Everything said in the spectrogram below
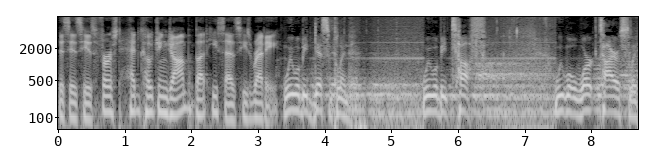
This is his first head coaching job, but he says he's ready. We will be disciplined, we will be tough, we will work tirelessly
